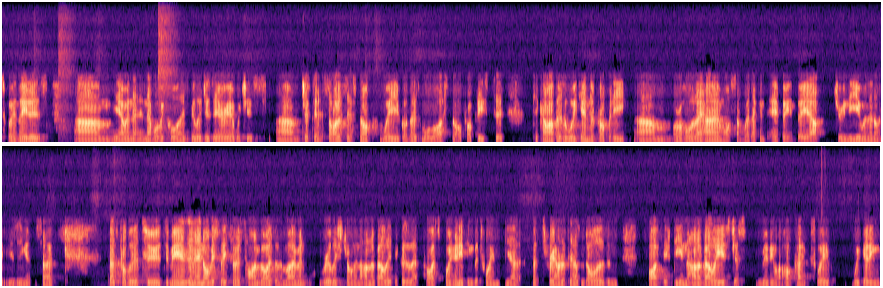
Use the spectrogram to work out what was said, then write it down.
square metres, um, you know, in that, that what we call those villages area, which is um, just outside of Cessnock, where you've got those more lifestyle properties to, to come up as a weekender property um, or a holiday home or somewhere they can Airbnb out during the year when they're not using it. So that's probably the two demands. And, and obviously, first time buyers at the moment really strong in the Hunter Valley because of that price point. Anything between you know that three hundred thousand dollars and five fifty in the Hunter Valley is just moving like hotcakes. We we're getting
